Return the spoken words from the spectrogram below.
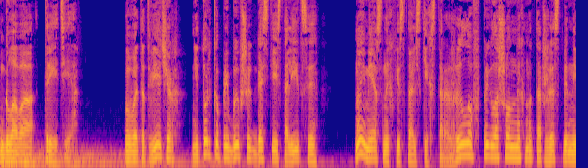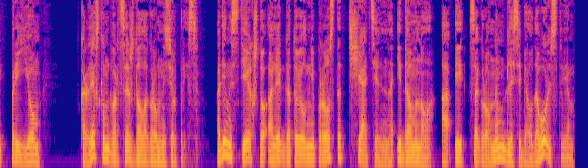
Глава третья. В этот вечер не только прибывших гостей столицы, но и местных фистальских старожилов, приглашенных на торжественный прием, в Королевском дворце ждал огромный сюрприз. Один из тех, что Олег готовил не просто тщательно и давно, а и с огромным для себя удовольствием,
